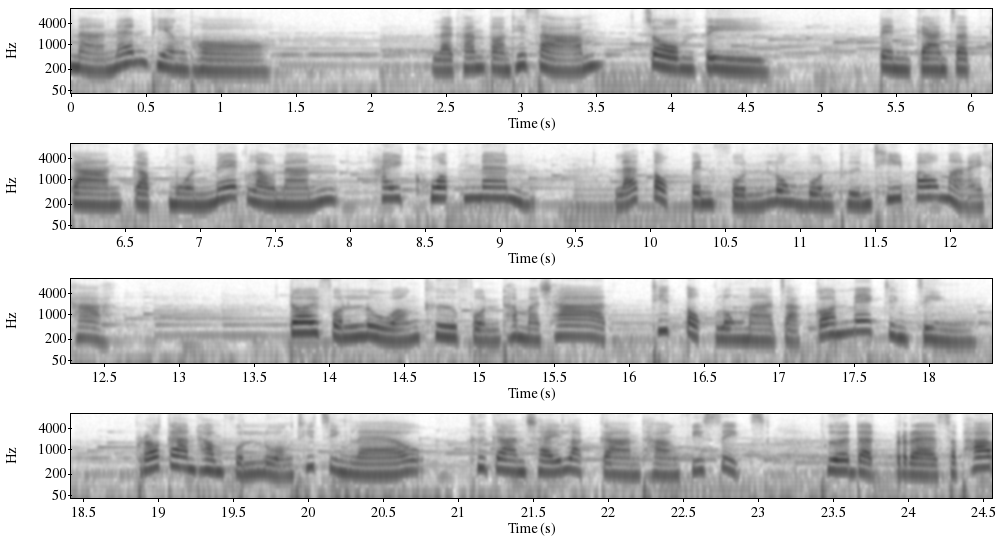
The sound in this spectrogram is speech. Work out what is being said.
หนาแน่นเพียงพอ และขั้นตอนที่ 3 โจมตี เป็นการจัดการกับมวลเมฆเหล่านั้นให้ควบแน่น และตกเป็นฝนลงบนพื้นที่เป้าหมายค่ะ โดยฝนหลวงคือฝนธรรมชาติ ที่ตกลงมาจากก้อนเมฆจริง ๆ เพราะการทำฝนหลวงที่จริงแล้ว คือการใช้หลักการทางฟิสิกส์เพื่อดัดแปลสภาพ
